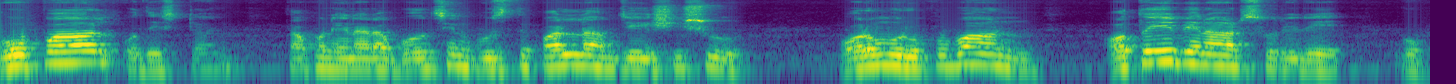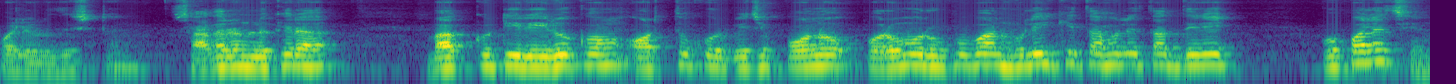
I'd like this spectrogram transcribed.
গোপাল অধিষ্ঠান। তখন এনারা বলছেন, বুঝতে পারলাম যে এই শিশু পরম রূপবান, অতএব এনার শরীরে গোপালের অধিষ্ঠান। সাধারণ লোকেরা বাক্যটির এরকম অর্থ করবে যে পন পরম রূপবান হলেই কি তাহলে তার দেহে গোপাল আছেন?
